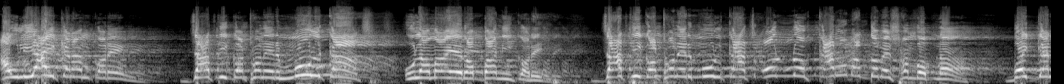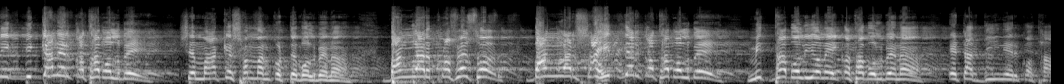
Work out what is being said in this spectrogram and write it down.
আউলিয়াই কেরাম করেন, জাতি গঠনের মূল কাজ উলামায়ে রব্বানি করে। জাতি গঠনের মূল কাজ অন্য কারও মাধ্যমে সম্ভব না। বৈজ্ঞানিক বিজ্ঞানের কথা বলবে, সে মাকে সম্মান করতে বলবে না। বাংলার প্রফেসর, বাংলার সাহিত্যের কথা বলবে। মিথ্যা বলিও না, এই কথা বলবে না। এটা দিনের কথা,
